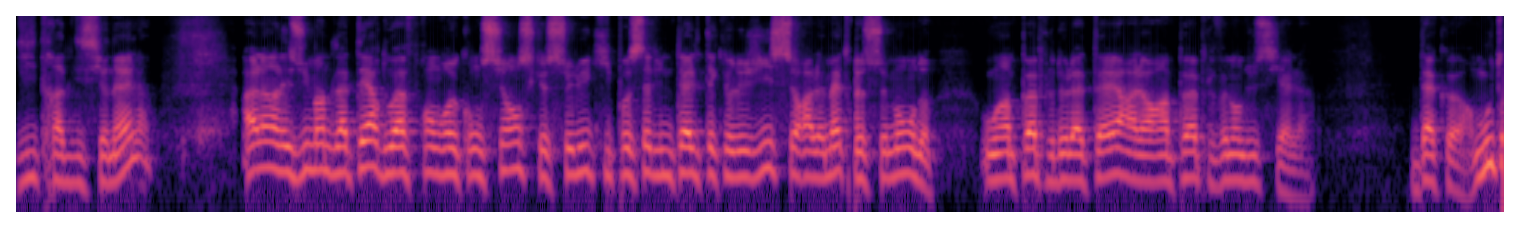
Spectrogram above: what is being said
dits traditionnels. Alain, les humains de la Terre doivent prendre conscience que celui qui possède une telle technologie sera le maître de ce monde, ou un peuple de la Terre, alors un peuple venant du ciel. D'accord. Mouton,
